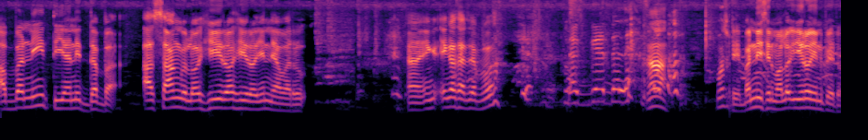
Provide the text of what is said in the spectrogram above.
అబ్బని తీయని దెబ్బ. ఆ సాంగ్లో హీరో హీరోయిన్ ఎవరు? ఇంక- ఇంకా సార్ చెప్పు. బన్నీ సినిమాలో హీరోయిన్ పేరు.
